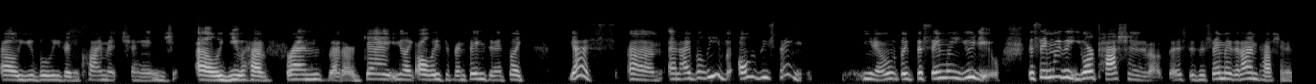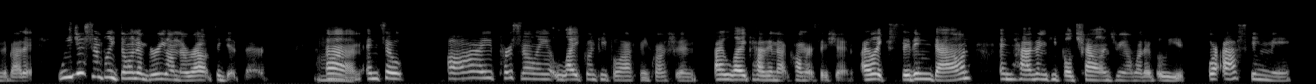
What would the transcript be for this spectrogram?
Elle, you believe in climate change. Elle, you have friends that are gay. You know, like all these different things, and it's like, yes, um, and I believe all of these things you know, like the same way you do. The same way that you're passionate about this is the same way that I'm passionate about it. We just simply don't agree on the route to get there. Mm. Um, and so I personally like when people ask me questions. I like having that conversation. I like sitting down and having people challenge me on what I believe or asking me,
